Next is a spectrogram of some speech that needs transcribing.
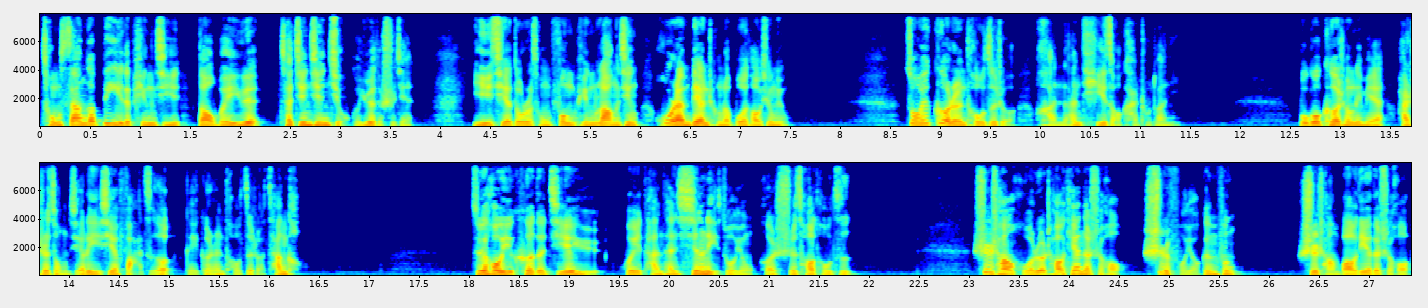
从三个 B 的评级到违约，才仅仅九个月的时间，一切都是从风平浪静忽然变成了波涛汹涌。作为个人投资者，很难提早看出端倪。不过课程里面还是总结了一些法则给个人投资者参考。最后一课的结语会谈谈心理作用和实操投资。市场火热朝天的时候，是否要跟风？市场暴跌的时候，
